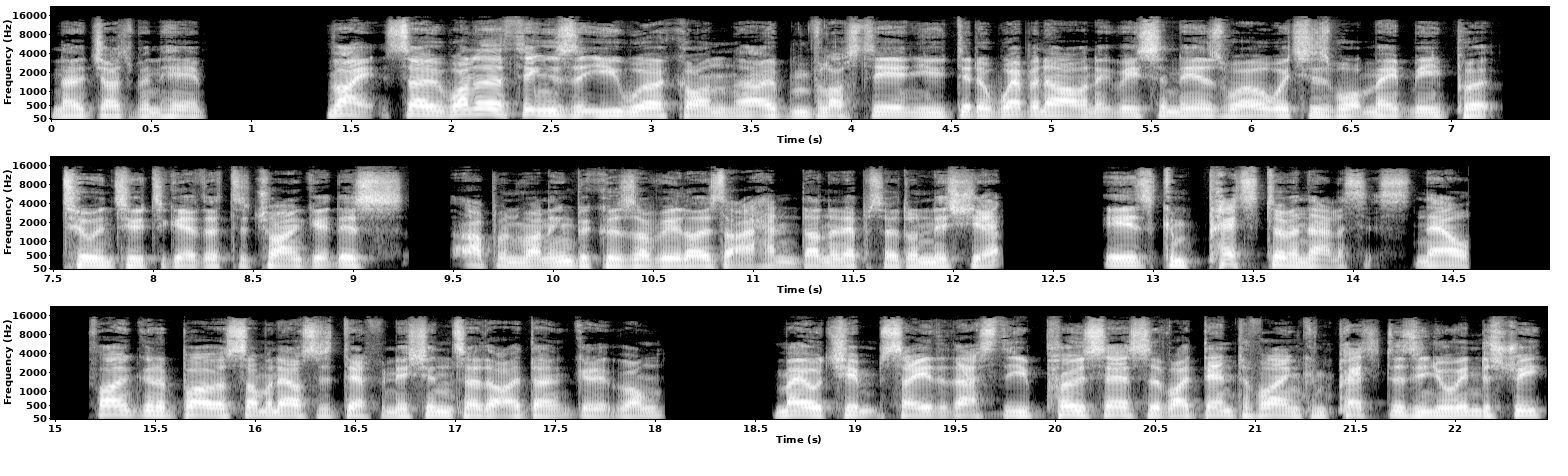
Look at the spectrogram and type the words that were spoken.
no judgment here. Right. So one of the things that you work on at Open Velocity, and you did a webinar on it recently as well, which is what made me put two and two together to try and get this up and running because I realized that I hadn't done an episode on this yet, is competitor analysis. Now, if I'm going to borrow someone else's definition so that I don't get it wrong, MailChimp say that that's the process of identifying competitors in your industry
